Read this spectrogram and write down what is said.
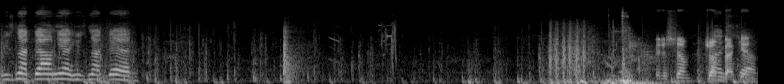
He's not down yet. He's not dead. Finished him. Jump Nice back in. job.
